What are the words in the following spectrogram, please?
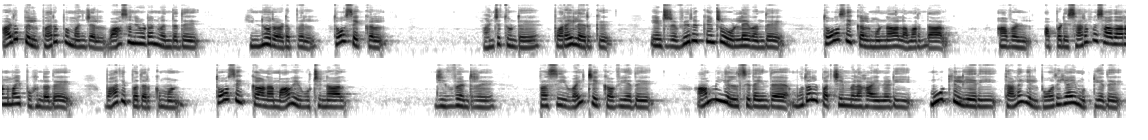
அடுப்பில் பருப்பு மஞ்சள் வாசனையுடன் வந்தது. இன்னொரு அடுப்பில் தோசைக்கல். மஞ்சத்துண்டு பொறையில் இருக்குது என்று விருக்கென்று உள்ளே வந்து தோசைக்கல் முன்னால் அமர்ந்தாள். அவள் அப்படி சர்வசாதாரணமாய் புகுந்தது. பாதிப்பதற்கு முன் தோசைக்கான மாவை ஊற்றினாள். ஜிவ்வென்று பசி வயிற்றை கவ்வியது. அம்மியில் சிதைந்த முதல் பச்சை மிளகாய் நடி மூக்கில் ஏறி தலையில் போதையாய் முட்டியது.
